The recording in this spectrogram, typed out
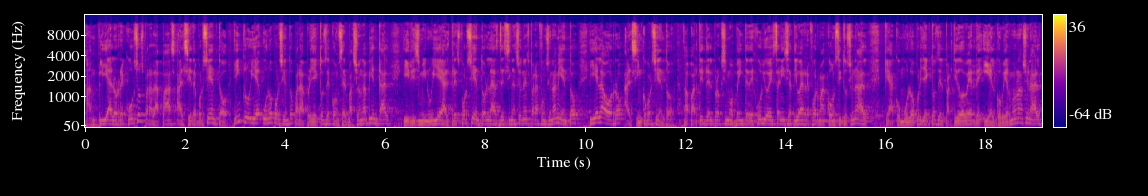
Amplía los recursos para la paz al 7%, incluye 1% para proyectos de conservación ambiental y disminuye al 3% las destinaciones para funcionamiento y el ahorro al 5%. A partir del próximo 20 de julio, esta iniciativa de reforma constitucional, que acumuló proyectos del Partido Verde y el Gobierno Nacional,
